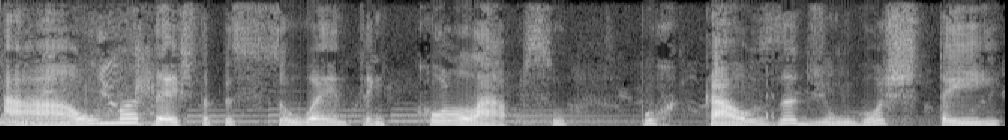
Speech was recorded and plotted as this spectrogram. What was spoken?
A alma desta pessoa entra em colapso por causa de um gostei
